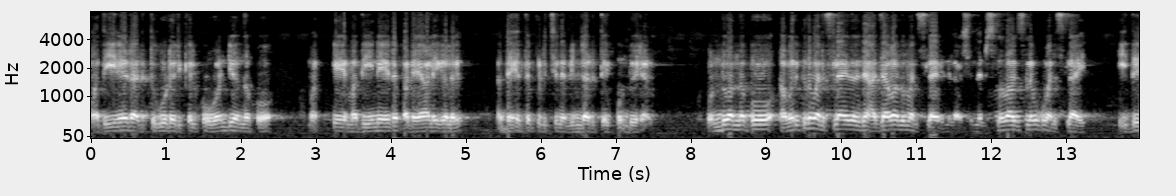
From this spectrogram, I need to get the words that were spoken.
മദീനയുടെ അടുത്തുകൂടെ ഒരിക്കൽ പോവേണ്ടി വന്നപ്പോ മദീനയുടെ പടയാളികൾ അദ്ദേഹത്തെ പിടിച്ച് നബിന്റെ അടുത്തേക്ക് കൊണ്ടുവരികയാണ്. കൊണ്ടുവന്നപ്പോ അവർക്കിത് മനസ്സിലായത് രാജാവാന്ന് മനസ്സിലായിരുന്നില്ല. പക്ഷെ നബ്സുല്ലാസ്ലമക്ക് മനസ്സിലായി. ഇത്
